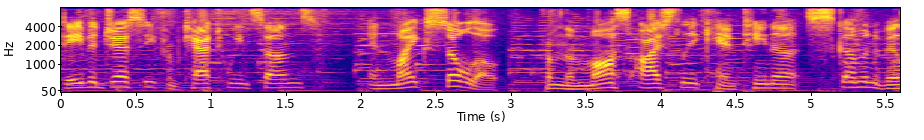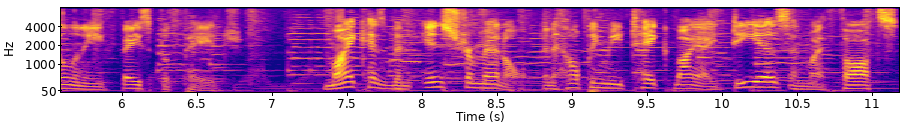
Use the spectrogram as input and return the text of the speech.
David Jesse from Tatooine Sons, and Mike Solo from the Mos Eisley Cantina Scum and Villainy Facebook page. Mike has been instrumental in helping me take my ideas and my thoughts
